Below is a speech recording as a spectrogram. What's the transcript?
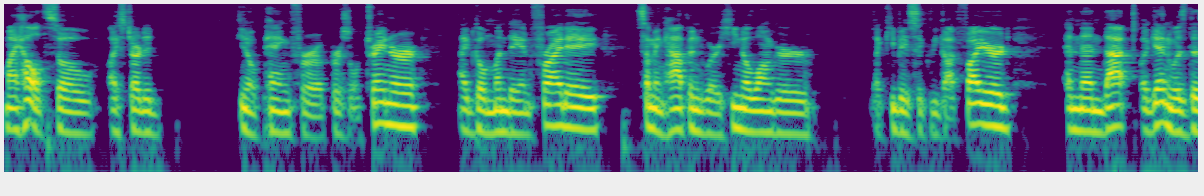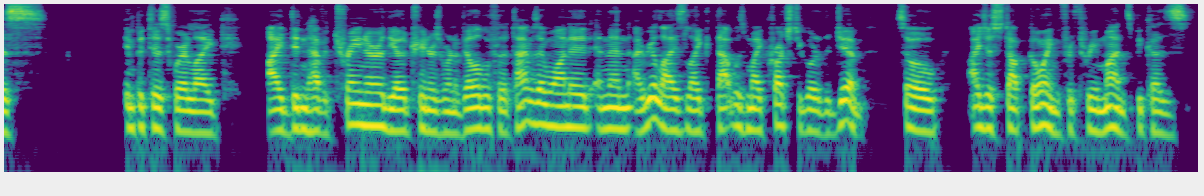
my health. So I started you know, paying for a personal trainer. I'd go Monday and Friday. Something happened where he no longer, like, he basically got fired. And then that, again, was this impetus where, like, I didn't have a trainer. The other trainers weren't available for the times I wanted. And then I realized, like, that was my crutch to go to the gym. So I just stopped going for three months because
